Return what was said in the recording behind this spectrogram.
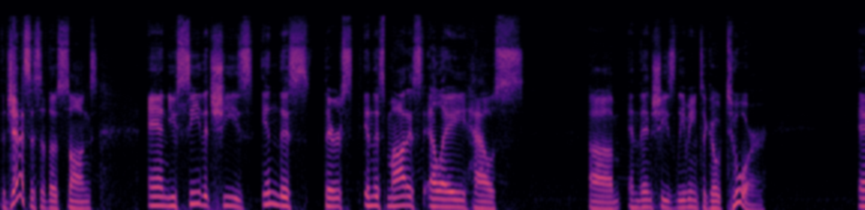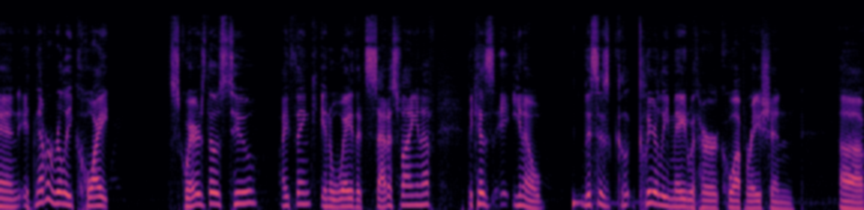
the genesis of those songs, and you see that she's in this. There's in this modest L.A. house um, and then she's leaving to go tour. And it never really quite squares those two, I think, in a way that's satisfying enough because, you know, this is cl- clearly made with her cooperation uh,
